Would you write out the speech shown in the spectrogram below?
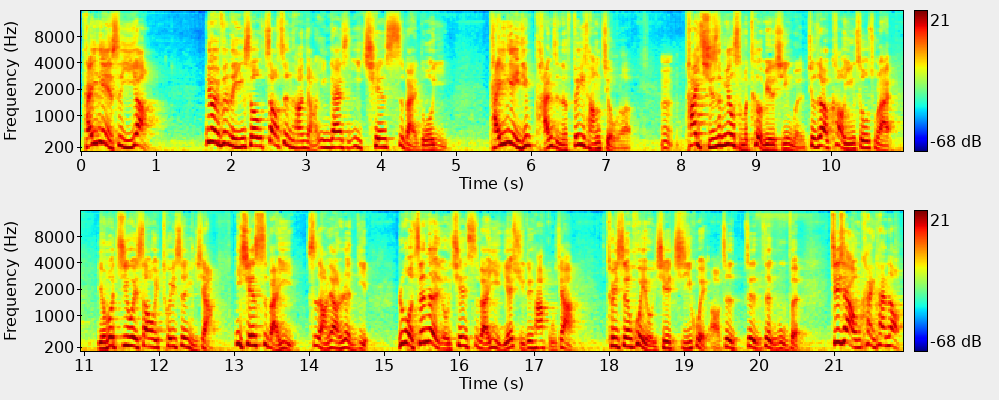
台积电也是一样，六月份的营收照正常讲应该是一千四百多亿，台积电已经盘整了非常久了，嗯，它其实没有什么特别的新闻，就是要靠营收出来，有没有机会稍微推升一下。一千四百亿，市场这样认定，如果真的有一千四百亿，也许对它股价推升会有一些机会啊，这这这个部分，接下来我们看一看到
